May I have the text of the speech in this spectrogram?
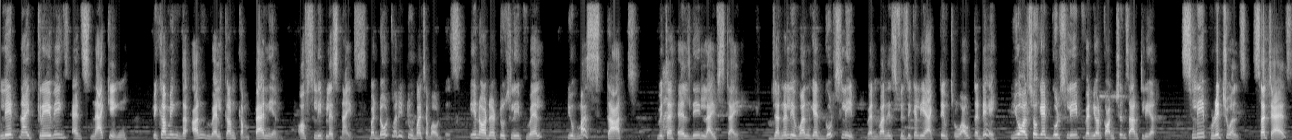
Late night cravings and snacking becoming the unwelcome companion of sleepless nights. But don't worry too much about this. In order to sleep well, you must start with a healthy lifestyle. Generally, one gets good sleep when one is physically active throughout the day. You also get good sleep when your conscience are clear. Sleep rituals such as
